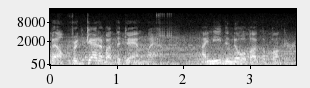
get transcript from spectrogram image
Bell, forget about the damn lab. I need to know about the bunker.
